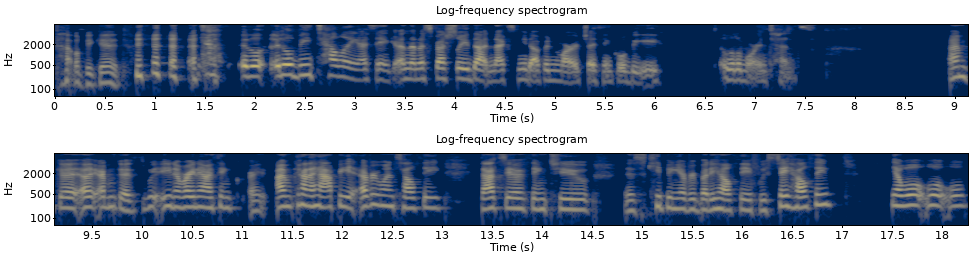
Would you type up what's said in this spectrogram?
That'll be good. yeah, it'll it'll be telling, I think, and then especially that next meetup in March, I think will be a little more intense. I'm good. I, am good. We, you know, right now I think I, I'm kind of happy. Everyone's healthy. That's the other thing too, is keeping everybody healthy. If we stay healthy, yeah, we'll we'll we'll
